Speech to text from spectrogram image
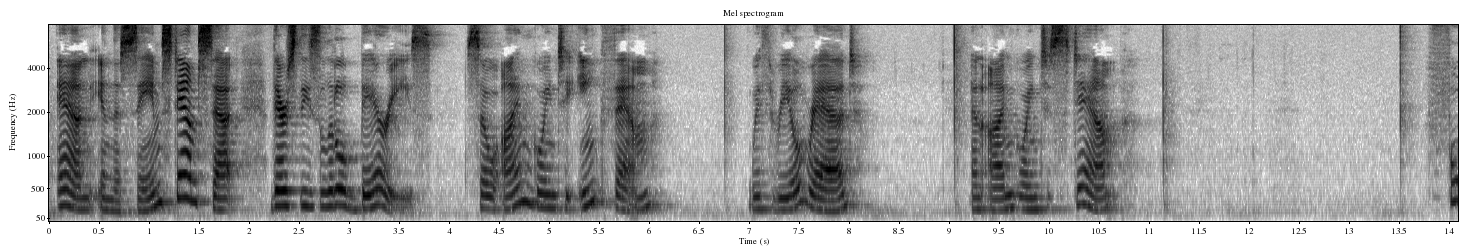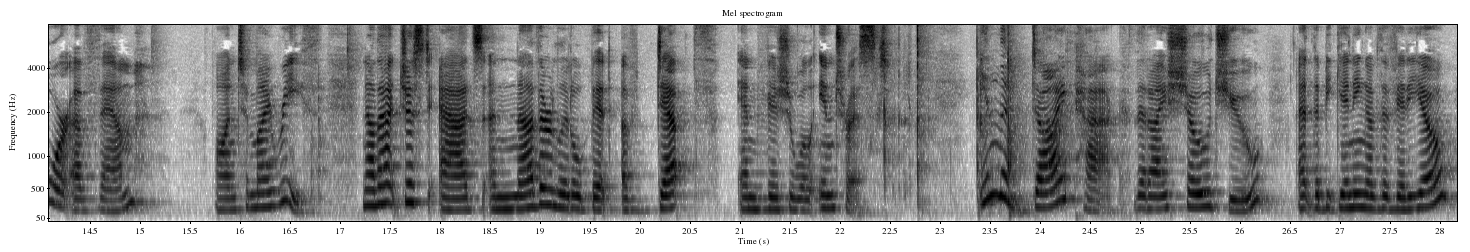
and in the same stamp set, there's these little berries. So I'm going to ink them with real red and I'm going to stamp four of them onto my wreath. Now that just adds another little bit of depth and visual interest. In the die pack that I showed you at the beginning of the video,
